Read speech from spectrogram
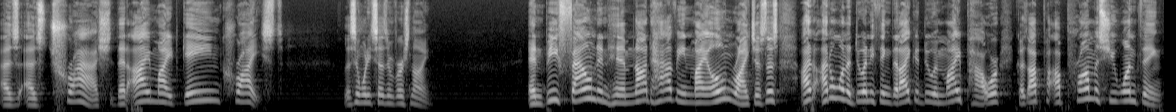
as, as trash that I might gain Christ Listen what he says in verse 9. And be found in him, not having my own righteousness. I, I don't want to do anything that I could do in my power, because I, I promise you one thing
